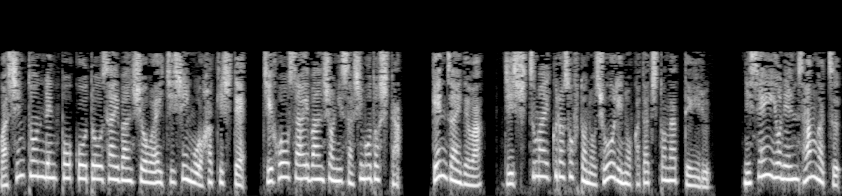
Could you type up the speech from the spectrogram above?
ワシントン連邦高等裁判所は一審を破棄して地方裁判所に差し戻した。現在では実質マイクロソフトの勝利の形となっている。2004年3月、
